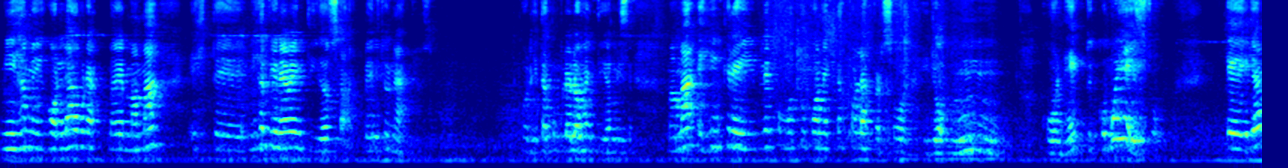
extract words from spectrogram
Mi hija me dijo, Laura, eh, mamá, este, mi hija tiene 22 años, 21 años. Ahorita cumple los 22. Me dice, mamá, es increíble cómo tú conectas con las personas. Y yo, mmm, conecto. ¿Y cómo es eso? Ella,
